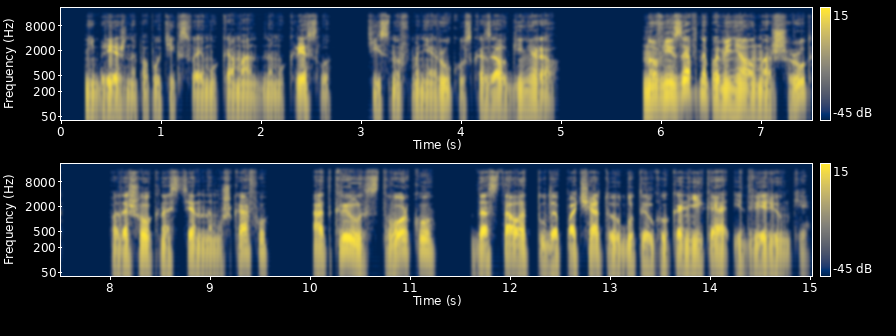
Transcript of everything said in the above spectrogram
— небрежно по пути к своему командному креслу, тиснув мне руку, сказал генерал. Но внезапно поменял маршрут, подошел к настенному шкафу, открыл створку, достал оттуда початую бутылку коньяка и две рюмки.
